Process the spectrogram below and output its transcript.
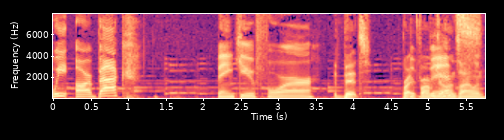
We are back. Thank you for The bits. Brett Farm, Johns Island.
